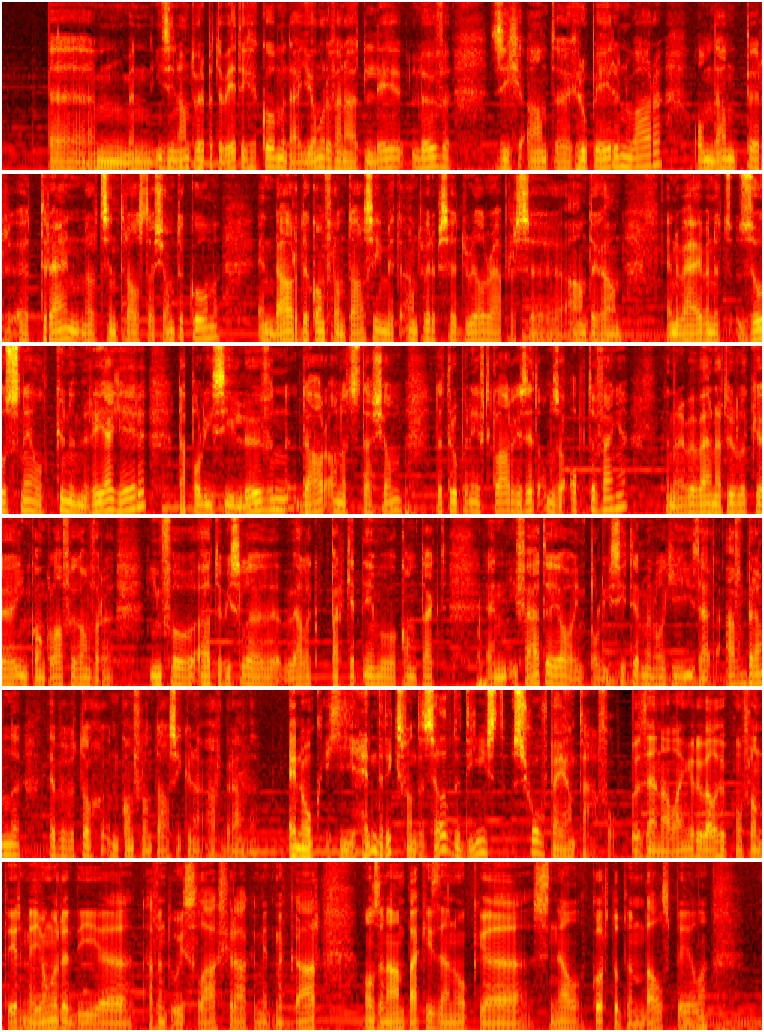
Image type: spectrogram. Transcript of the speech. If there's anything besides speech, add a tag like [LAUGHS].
Uh, men is in Antwerpen te weten gekomen dat jongeren vanuit Leuven zich aan het groeperen waren om dan per uh, trein naar het Centraal Station te komen en daar de confrontatie met Antwerpse drillrappers uh, aan te gaan. En wij hebben het zo snel kunnen reageren dat politie Leuven daar aan het station de troepen heeft klaargezet om ze op te vangen. En dan hebben wij natuurlijk in conclave gegaan voor info uit te wisselen, welk parket nemen we contact. En in feite, ja, in politieterminologie is dat afbranden hebben we toch een confrontatie kunnen afbranden. En ook Guy Hendricks van dezelfde dienst schoof bij aan tafel. We zijn al langer wel geconfronteerd met jongeren die uh, af en toe in slaags geraken met elkaar. Onze aanpak is dan ook uh, snel kort op de bal spelen. Uh,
